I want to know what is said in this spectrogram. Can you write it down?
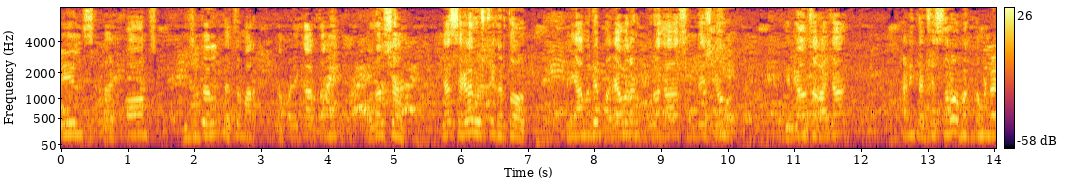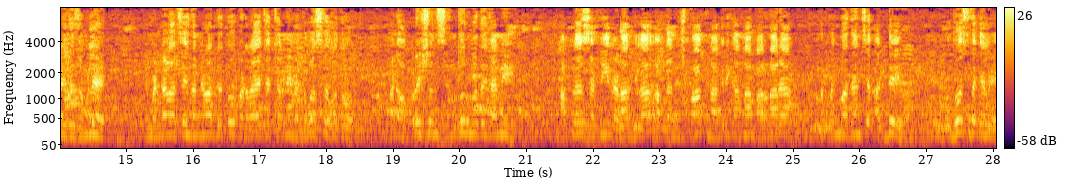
रील्स प्लॅटफॉर्म्स डिजिटल त्याचं मार्क आपण एका अर्थाने प्रदर्शन या सगळ्या गोष्टी करतो आहोत. आणि यामध्ये पर्यावरणपूरक हा संदेश घेऊन गिरगावचा राजा आणि त्याचे सर्व भक्त मंडळी जे जमले आहेत ते मंडळाचे धन्यवाद देतो गणरायाच्या चरणी नतमस्तक होतो आणि ऑपरेशन सिंदूरमध्ये ज्यांनी आपल्यासाठी लढा दिला आपल्या निष्पाप नागरिकांना मारणाऱ्या आतंकवाद्यांचे अड्डे उद्ध्वस्त केले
